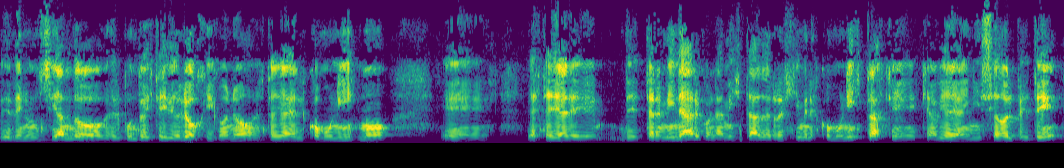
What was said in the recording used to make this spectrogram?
eh, denunciando desde el punto de vista ideológico, ¿no? Esta idea del comunismo, eh, esta idea de, terminar con la amistad de regímenes comunistas que, que había iniciado el PT.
